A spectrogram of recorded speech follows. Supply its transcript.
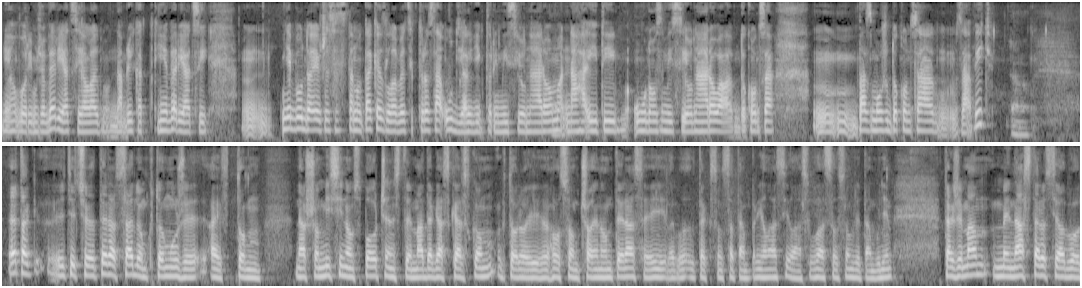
Nehovorím, že veriaci, ale napríklad tí neveriaci. Mm, Nebodajú, že sa stanú také zlé veci, ktoré sa udiali niektorým misionárom na Haiti, únos misionárov a dokonca mm, vás môžu dokonca zabiť? Áno. Ja, tak viete čo, teraz sadom k tomu, že aj v tom našom misijnom spoločenstve madagaskarskom, ktorého som členom teraz, hej, lebo tak som sa tam prihlásil a súhlasil som, že tam budem. Takže máme na starosti, alebo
